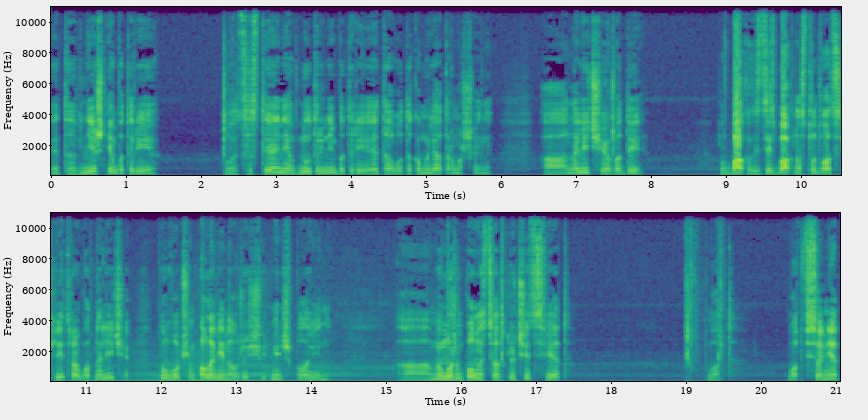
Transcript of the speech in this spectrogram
Это внешняя батарея, вот, состояние внутренней батареи, это вот аккумулятор машины. А, наличие воды, в баках. Здесь бак на 120 литров, вот наличие. Ну, в общем, половина, уже чуть меньше половины. А, мы можем полностью отключить свет. Вот. Вот, все, нет,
